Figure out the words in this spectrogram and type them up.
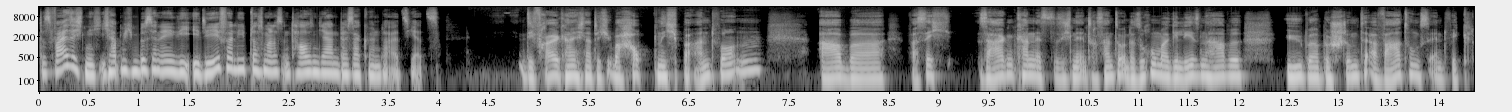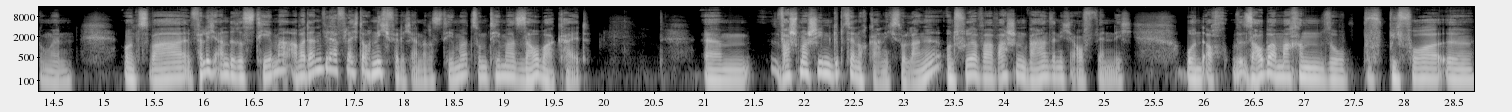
Das weiß ich nicht. Ich habe mich ein bisschen in die Idee verliebt, dass man das in tausend Jahren besser könnte als jetzt. Die Frage kann ich natürlich überhaupt nicht beantworten, aber was ich sagen kann, ist, dass ich eine interessante Untersuchung mal gelesen habe über bestimmte Erwartungsentwicklungen. Und zwar völlig anderes Thema, aber dann wieder vielleicht auch nicht völlig anderes Thema zum Thema Sauberkeit. Ähm, Waschmaschinen gibt's ja noch gar nicht so lange. Und früher war Waschen wahnsinnig aufwendig. Und auch sauber machen so bevor äh,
